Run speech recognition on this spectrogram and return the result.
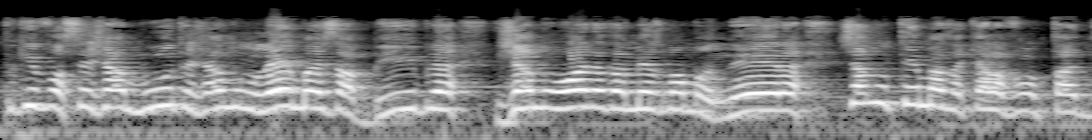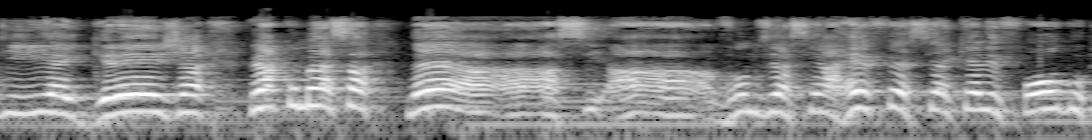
Porque você já muda, já não lê mais a Bíblia, já não olha da mesma maneira, já não tem mais aquela vontade de ir à igreja, já começa, né, a, a, a, vamos dizer assim, a arrefecer aquele fogo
